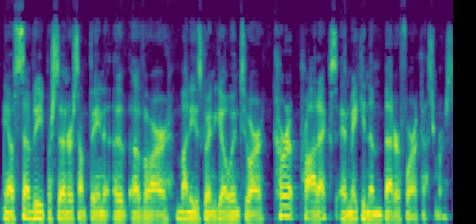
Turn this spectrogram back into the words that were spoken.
you know, 70% or something of, of our money is going to go into our current products and making them better for our customers.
